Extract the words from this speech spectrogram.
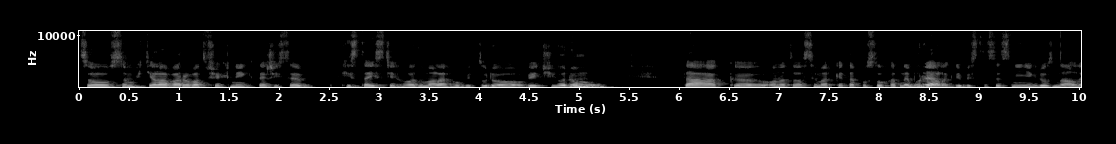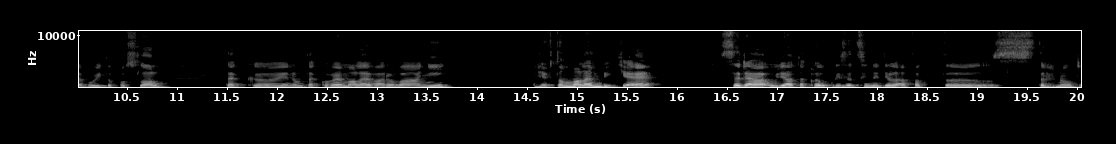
co jsem chtěla varovat všechny, kteří se chystají stěhovat z malého bytu do většího domu, tak e, ona to asi Marketa poslouchat nebude, ale kdybyste se s ní někdo znal nebo jí to poslal, tak e, jenom takové malé varování, že v tom malém bytě se dá udělat takhle uklízecí neděle a fakt strhnout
